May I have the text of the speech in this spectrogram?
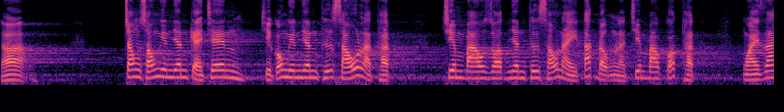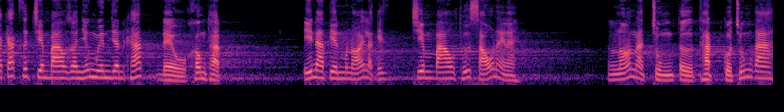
Đó. Trong sáu nguyên nhân kể trên, chỉ có nguyên nhân thứ sáu là thật. Chiêm bao do nhân thứ sáu này tác động là chiêm bao có thật. Ngoài ra các giấc chiêm bao do những nguyên nhân khác đều không thật. Ý na tiên muốn nói là cái chiêm bao thứ sáu này này. Nó là trùng tử thật của chúng ta.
